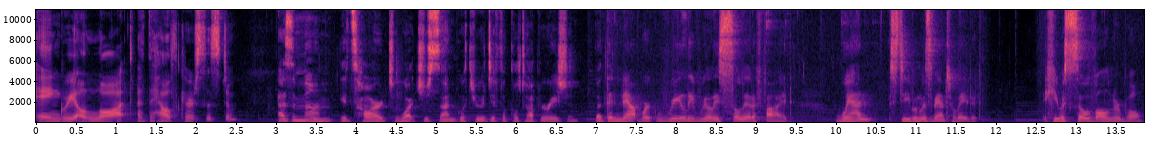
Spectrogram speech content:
angry a lot at the healthcare system. As a mom, it's hard to watch your son go through a difficult operation. But the network really, really solidified when Stephen was ventilated. He was so vulnerable.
